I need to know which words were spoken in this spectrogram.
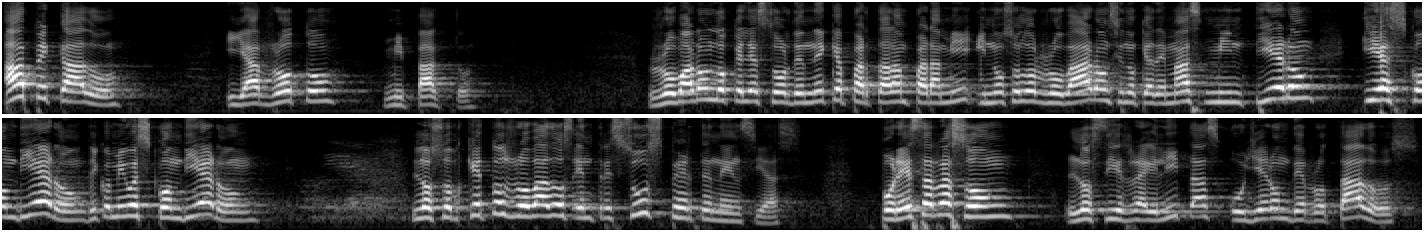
ha pecado y ha roto mi pacto. Robaron lo que les ordené que apartaran para mí y no solo robaron, sino que además mintieron y escondieron, digo conmigo, escondieron los objetos robados entre sus pertenencias. Por esa razón, los israelitas huyeron derrotados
